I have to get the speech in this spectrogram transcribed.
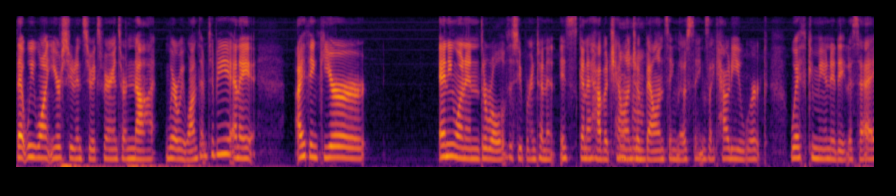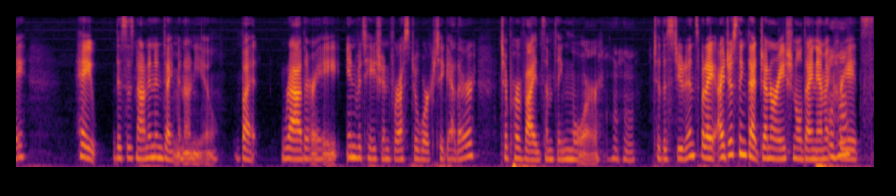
that we want your students to experience are not where we want them to be. And I I think you're anyone in the role of the superintendent is going to have a challenge of mm-hmm. balancing those things. Like, how do you work with community to say, hey, this is not an indictment on you, but rather a invitation for us to work together to provide something more mm-hmm. to the students. But I, I just think that generational dynamic mm-hmm. creates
